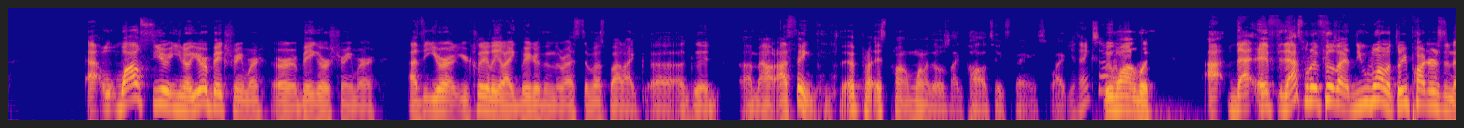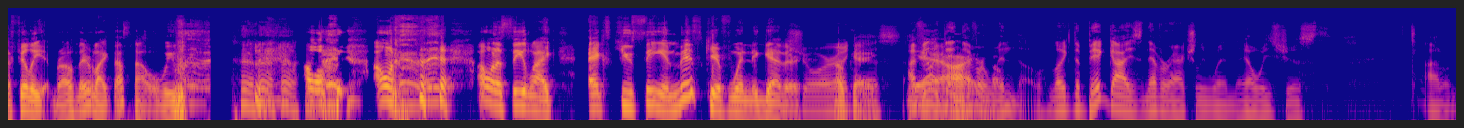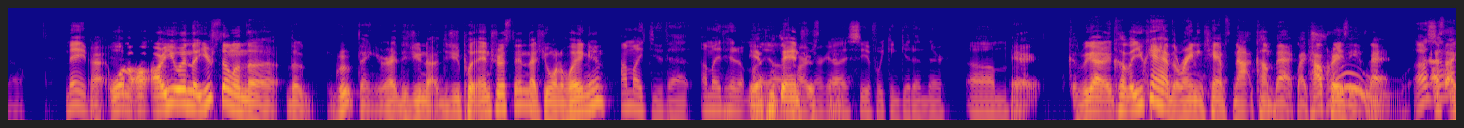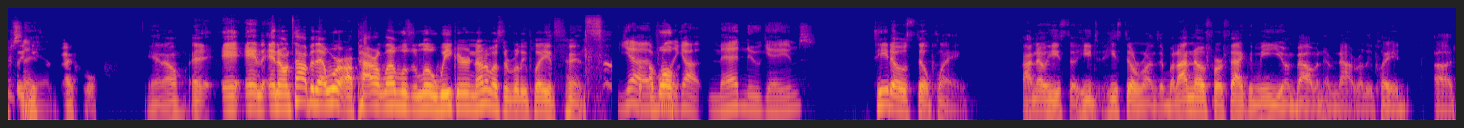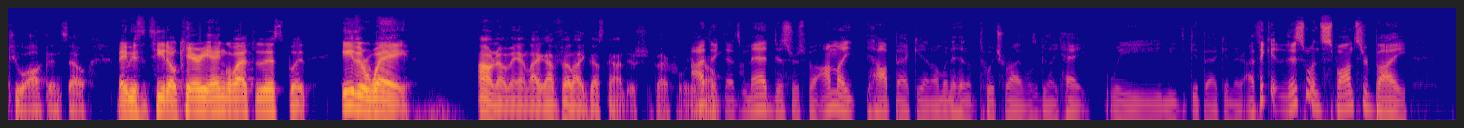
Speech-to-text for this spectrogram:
Uh, whilst you're, you know, you're a big streamer or a bigger streamer. I think you're you're clearly like bigger than the rest of us by like uh, a good amount. I think it's probably one of those like politics things. Like You think so? we won with I, that. If that's what it feels like, you won with three partners and affiliate, bro. They were like, that's not what we. I want. I want. I want to see like XQC and Miskif win together. Sure. Okay. I. I feel like they never bro. win though. Like the big guys never actually win. They always just. I don't know. Maybe. Uh, well, are- you in the? You're still in the the group thing, right? Did you not? Did you put interest in that you want to play again? I might do that. I might hit up Yeah, my put uh, interest partner in. guy, see if we can get in there. Um, Yeah, because we got because you can't have the reigning champs not come back. Like, how crazy is that? That's, That's actually saying. disrespectful. You know, and, and and on top of that, we're our power levels are a little weaker. None of us have really played since. Yeah, I probably got mad new games. Tito's still playing. I know he's still he he still runs it, but I know for a fact that me, you, and Balvin have not really played uh too often. So maybe it's a Tito carry angle after this, but either way, I don't know, man. Like I feel like that's kind of disrespectful. you I know? think that's mad disrespect. I might hop back in. I'm gonna hit up Twitch Rivals, be like, "Hey, we need to get back in there." I think this one's sponsored by.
